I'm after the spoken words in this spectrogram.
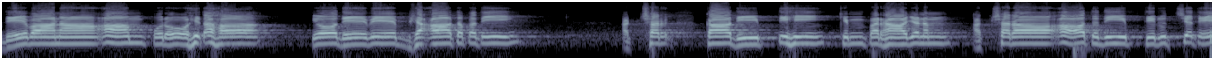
దేవానాం పురోహిత యో దేవేభ్య ఆతపతి. అక్షర్కా దీప్తి కిం పరాయణం అక్షరాత్ దీప్తిరుచ్యతే.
